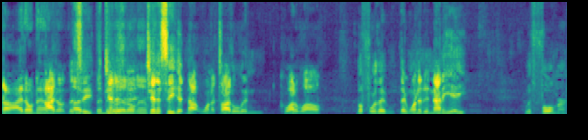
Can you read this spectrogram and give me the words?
Oh, I don't know. I don't. But I- see, admittedly, Tennessee, I don't know. Tennessee had not won a title in quite a while. Before they they won it in '98 with Fulmer.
